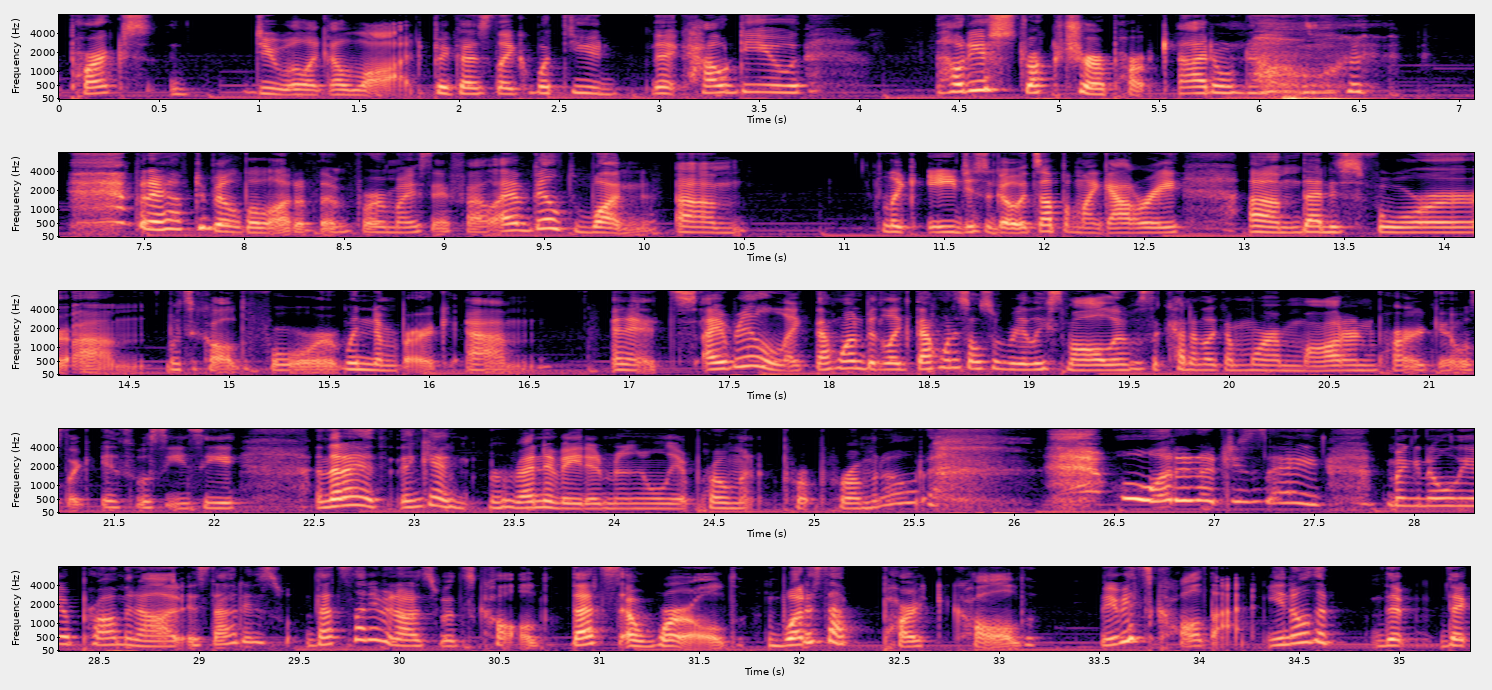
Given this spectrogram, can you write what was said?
parks do like a lot because like what do you like how do you how do you structure a park i don't know but i have to build a lot of them for my save file i've built one um like ages ago it's up on my gallery um that is for um what's it called for Windenburg um and it's I really like that one, but like that one is also really small. It was kind of like a more modern park. It was like it was easy, and then I think I renovated Magnolia Promenade. Pro- Promenade? what did I just say? Magnolia Promenade. Is that is that's not even what it's called. That's a world. What is that park called? Maybe it's called that. You know the the the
